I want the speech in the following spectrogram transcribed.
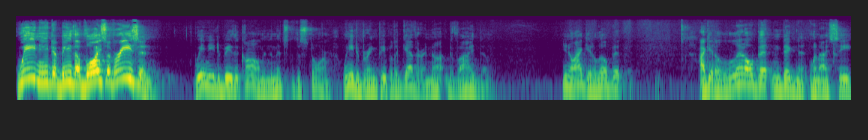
We need to be the voice of reason. We need to be the calm in the midst of the storm. We need to bring people together and not divide them. You know, I get a little bit I get a little bit indignant when I see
